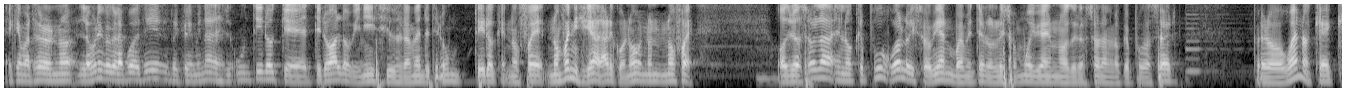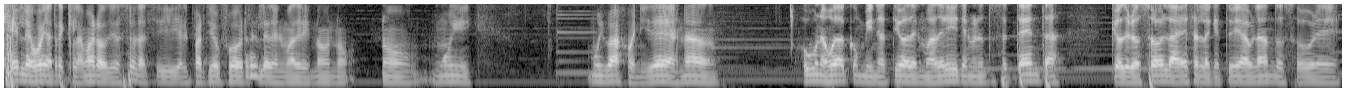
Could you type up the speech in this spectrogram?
es que Marcelo no, lo único que le puedo decir de criminal es un tiro que tiró a lo Vinicius, realmente tiró un tiro que no fue, no fue ni siquiera al arco, no, no, no fue. Odriozola en lo que pudo jugar lo hizo bien, voy a admitirlo, lo hizo muy bien Odriozola en lo que pudo hacer. Pero bueno, ¿qué, qué le voy a reclamar a Odriozola si el partido fue horrible del Madrid? No, no, no, muy, muy bajo en ideas, nada. Hubo una jugada combinativa del Madrid en el minuto 70, que Odriozola, esa es la que estoy hablando sobre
